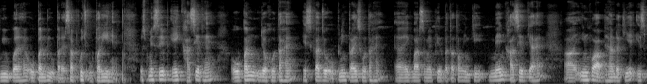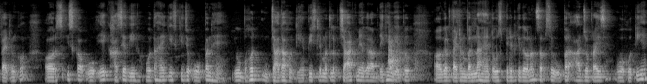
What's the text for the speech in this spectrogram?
भी ऊपर है ओपन भी ऊपर है, सब कुछ ऊपर ही है। उसमें सिर्फ़ एक खासियत है ओपन जो होता है, इसका जो ओपनिंग प्राइस होता है एक बार से मैं फिर बताता हूँ इनकी मेन खासियत क्या है। इनको आप ध्यान रखिए इस पैटर्न को। और इसका वो एक खासियत ये होता है कि इसकी जो ओपन है, वो बहुत ज़्यादा होती है। पिछले मतलब चार्ट में अगर आप देखेंगे तो अगर पैटर्न बनना है तो उस पीरियड के दौरान सबसे ऊपर आज जो प्राइस है, वो होती है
